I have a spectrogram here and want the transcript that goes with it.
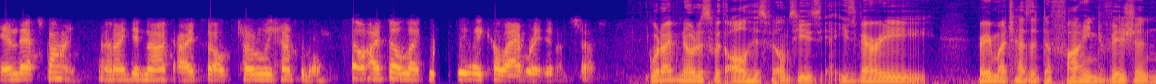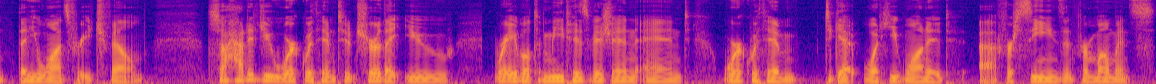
and that's fine. And I did not. I felt totally comfortable. So I felt like we really collaborated on stuff. What I've noticed with all his films, he's he's very very much has a defined vision that he wants for each film. So how did you work with him to ensure that you were able to meet his vision and work with him to get what he wanted uh, for scenes and for moments,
